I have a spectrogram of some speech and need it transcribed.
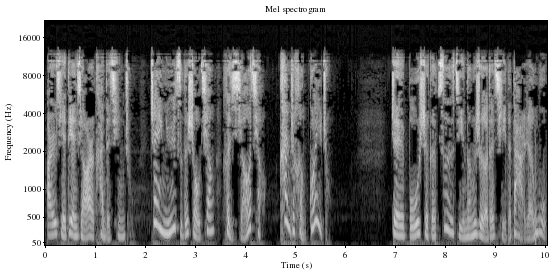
而且店小二看得清楚，这女子的手枪很小巧，看着很贵重。这不是个自己能惹得起的大人物，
